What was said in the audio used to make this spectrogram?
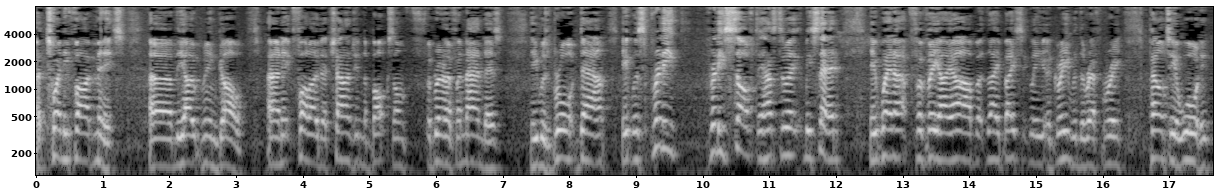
At 25 minutes, uh, the opening goal, and it followed a challenge in the box on Bruno Fernandes. He was brought down. It was pretty, pretty soft. It has to be said. It went up for VAR, but they basically agreed with the referee. Penalty awarded.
